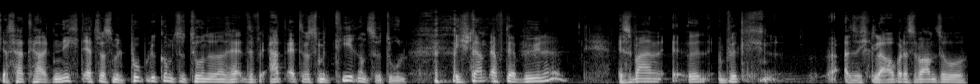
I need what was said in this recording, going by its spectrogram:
das hat halt nicht etwas mit Publikum zu tun, sondern es hat- hat etwas mit Tieren zu tun. Ich stand auf der Bühne. Es waren äh, wirklich, also ich glaube, das waren so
